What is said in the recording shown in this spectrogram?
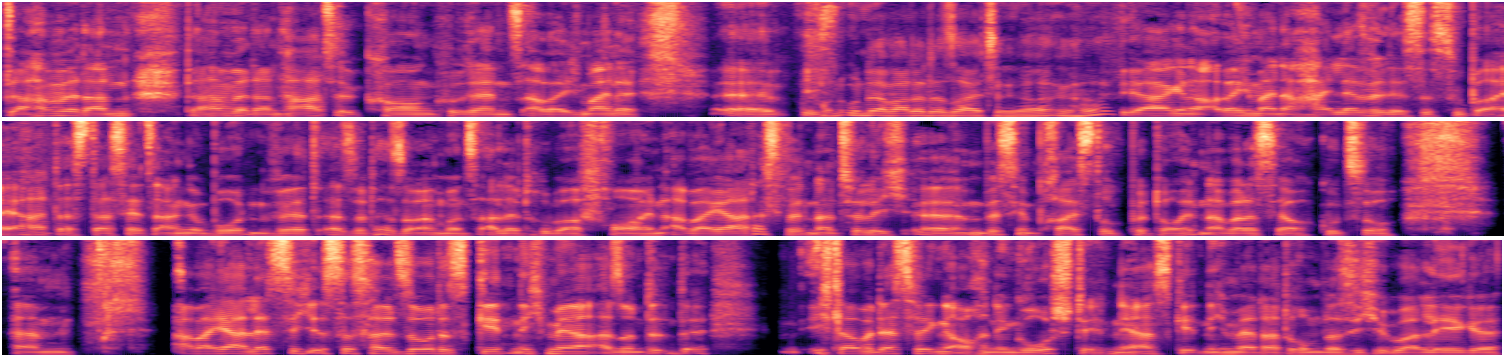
da haben wir dann, da haben wir dann harte Konkurrenz. Aber ich meine, äh, ich, von unerwarteter Seite, ja. Ja, ja genau. Aber ich meine, High Level ist es super, ja, dass das jetzt angeboten wird. Also da sollen wir uns alle drüber freuen. Aber ja, das wird natürlich äh, ein bisschen Preisdruck bedeuten, aber das ist ja auch gut so. Ähm, aber ja, letztlich ist es halt so, das geht nicht mehr, also ich glaube deswegen auch in den Großstädten, ja, es geht nicht mehr darum, dass ich überlege,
